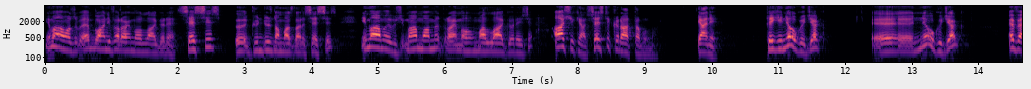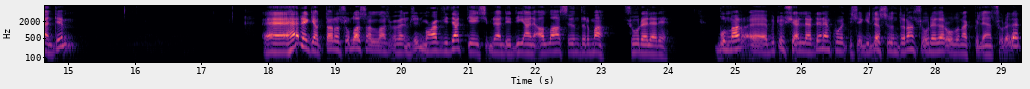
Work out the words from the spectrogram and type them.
İmam Azam Ebu Hanife Rahimahullah'a göre sessiz, gündüz namazları sessiz. İmam Ebu İmam Muhammed Rahimahullah'a göre ise aşikar, sesli kıraatta bulunur. Yani peki ne okuyacak? Ee, ne okuyacak? Efendim e, her rekatta Resulullah sallallahu aleyhi ve sellem Efendimizin muavvidat diye isimlendirdiği yani Allah'a sığındırma sureleri. Bunlar e, bütün şerlerden en kuvvetli şekilde sığındıran sureler olarak bilen sureler.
